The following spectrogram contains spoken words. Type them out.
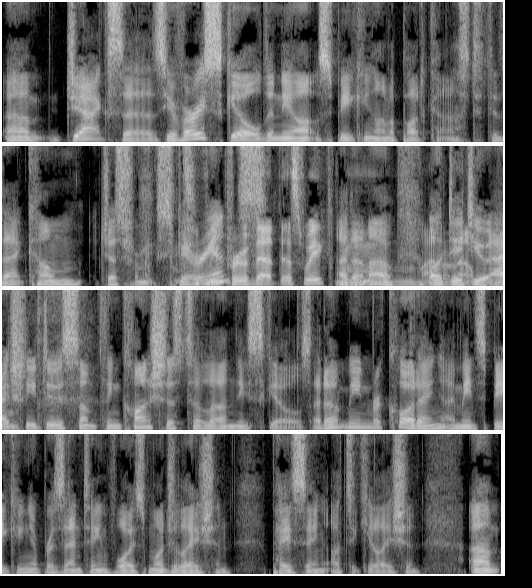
Um, Jack says you're very skilled in the art of speaking on a podcast. Did that come just from experience? Did prove that this week? I don't know. Mm, I or don't did know. you Mm. actually do something conscious to learn these skills? I don't mean recording. I mean speaking and presenting, voice modulation, pacing, articulation. Um,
